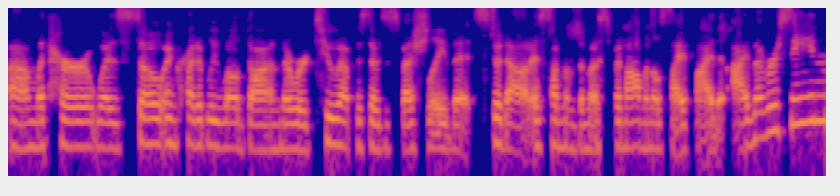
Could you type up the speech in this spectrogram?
um, with her was so incredibly well done. There were two episodes, especially, that stood out as some of the most phenomenal sci fi that I've ever seen.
